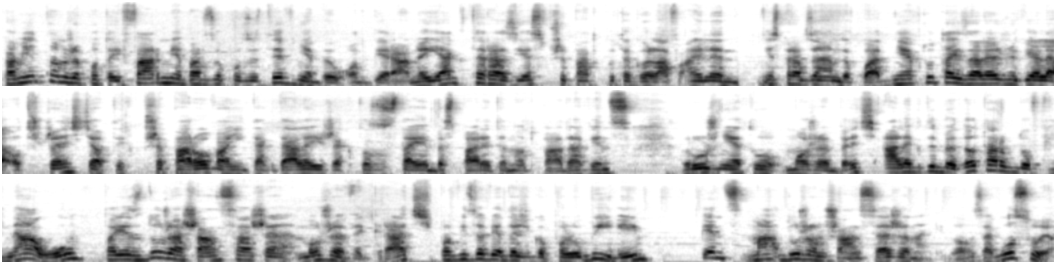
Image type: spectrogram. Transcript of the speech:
Pamiętam, że po tej farmie bardzo pozytywnie był odbierany, jak teraz jest w przypadku tego Love Island. Nie sprawdzałem dokładnie. Tutaj zależy wiele od szczęścia, tych przeparowań i tak dalej, że kto zostaje bez pary, ten odpada, więc różnie tu może być, ale gdyby dotarł do finału, to jest duża szansa, że może wygrać, bo widzowie dość go polubili, więc ma dużą szansę, że na niego zagłosują.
